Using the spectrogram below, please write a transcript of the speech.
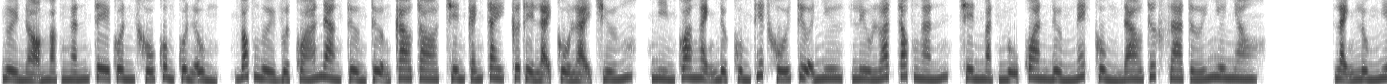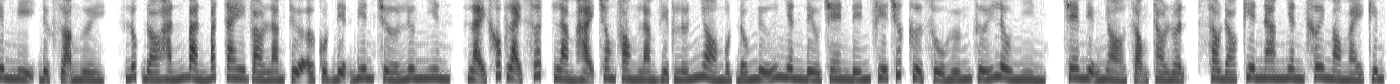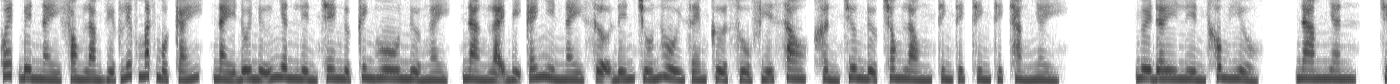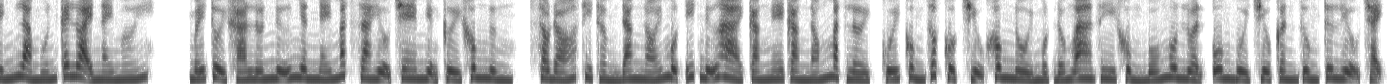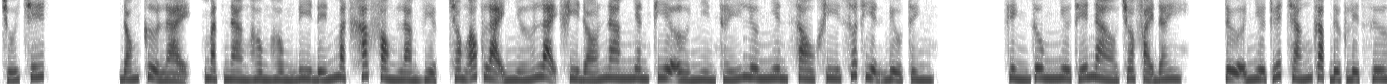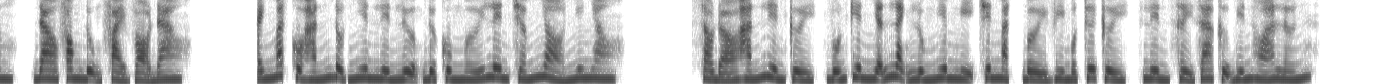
Người nọ mặc ngắn tê quân khố cùng quân ủng, vóc người vượt quá nàng tưởng tượng cao to trên cánh tay cơ thể lại cổ lại trướng, nhìn qua ngạnh được cùng tiết khối tựa như lưu loát tóc ngắn, trên mặt ngũ quan đường nét cùng đao tước ra tới như nhau. Lạnh lùng nghiêm nghị được dọa người, lúc đó hắn bàn bắt tay vào làm tựa ở cột điện biên chờ lương nhiên, lại khóc lại suất làm hại trong phòng làm việc lớn nhỏ một đống nữ nhân đều chen đến phía trước cửa sổ hướng dưới lầu nhìn, che miệng nhỏ giọng thảo luận, sau đó kia nam nhân khơi màu mày kiếm quét bên này phòng làm việc liếc mắt một cái, này đôi nữ nhân liền che ngực kinh hô nửa ngày, nàng lại bị cái nhìn này sợ đến trốn hồi rèm cửa sổ phía sau, khẩn trương được trong lòng thình thịch thình thịch thẳng nhảy. Người đây liền không hiểu, nam nhân, chính là muốn cái loại này mới. Mấy tuổi khá lớn nữ nhân nháy mắt ra hiệu che miệng cười không ngừng, sau đó thì thầm đang nói một ít nữ hài càng nghe càng nóng mặt lời, cuối cùng rốt cuộc chịu không nổi một đống a di khủng bố ngôn luận ôm buổi chiều cần dùng tư liệu chạy chối chết. Đóng cửa lại, mặt nàng hồng hồng đi đến mặt khác phòng làm việc trong óc lại nhớ lại khi đó nam nhân kia ở nhìn thấy lương nhiên sau khi xuất hiện biểu tình. Hình dung như thế nào cho phải đây? Tựa như tuyết trắng gặp được liệt dương, đao phong đụng phải vỏ đao. Ánh mắt của hắn đột nhiên liền lượng được cùng mới lên chấm nhỏ như nhau. Sau đó hắn liền cười, vốn kiên nhẫn lạnh lùng nghiêm nghị trên mặt bởi vì một tươi cười, liền xảy ra cự biến hóa lớn.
